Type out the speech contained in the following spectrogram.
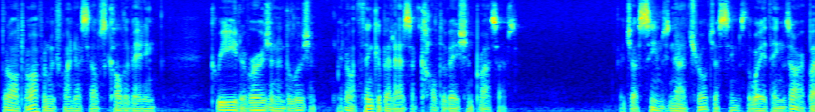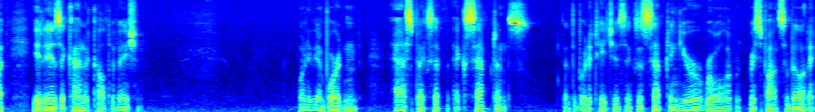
But all too often we find ourselves cultivating greed, aversion, and delusion. We don't think of it as a cultivation process. It just seems natural, just seems the way things are, but it is a kind of cultivation. One of the important aspects of acceptance that the Buddha teaches is accepting your role of responsibility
